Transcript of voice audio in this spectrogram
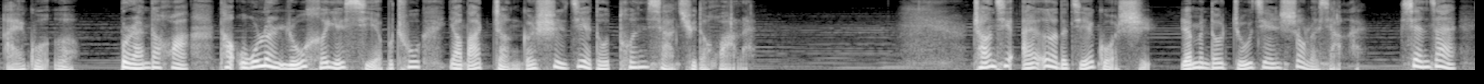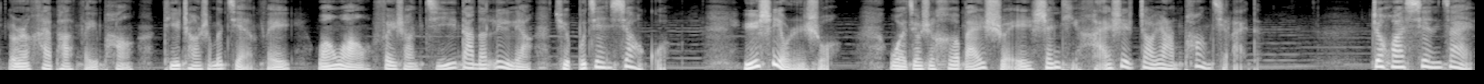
挨过饿，不然的话，他无论如何也写不出要把整个世界都吞下去的话来。长期挨饿的结果是，人们都逐渐瘦了下来。现在有人害怕肥胖，提倡什么减肥。往往费上极大的力量，却不见效果。于是有人说：“我就是喝白水，身体还是照样胖起来的。”这话现在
